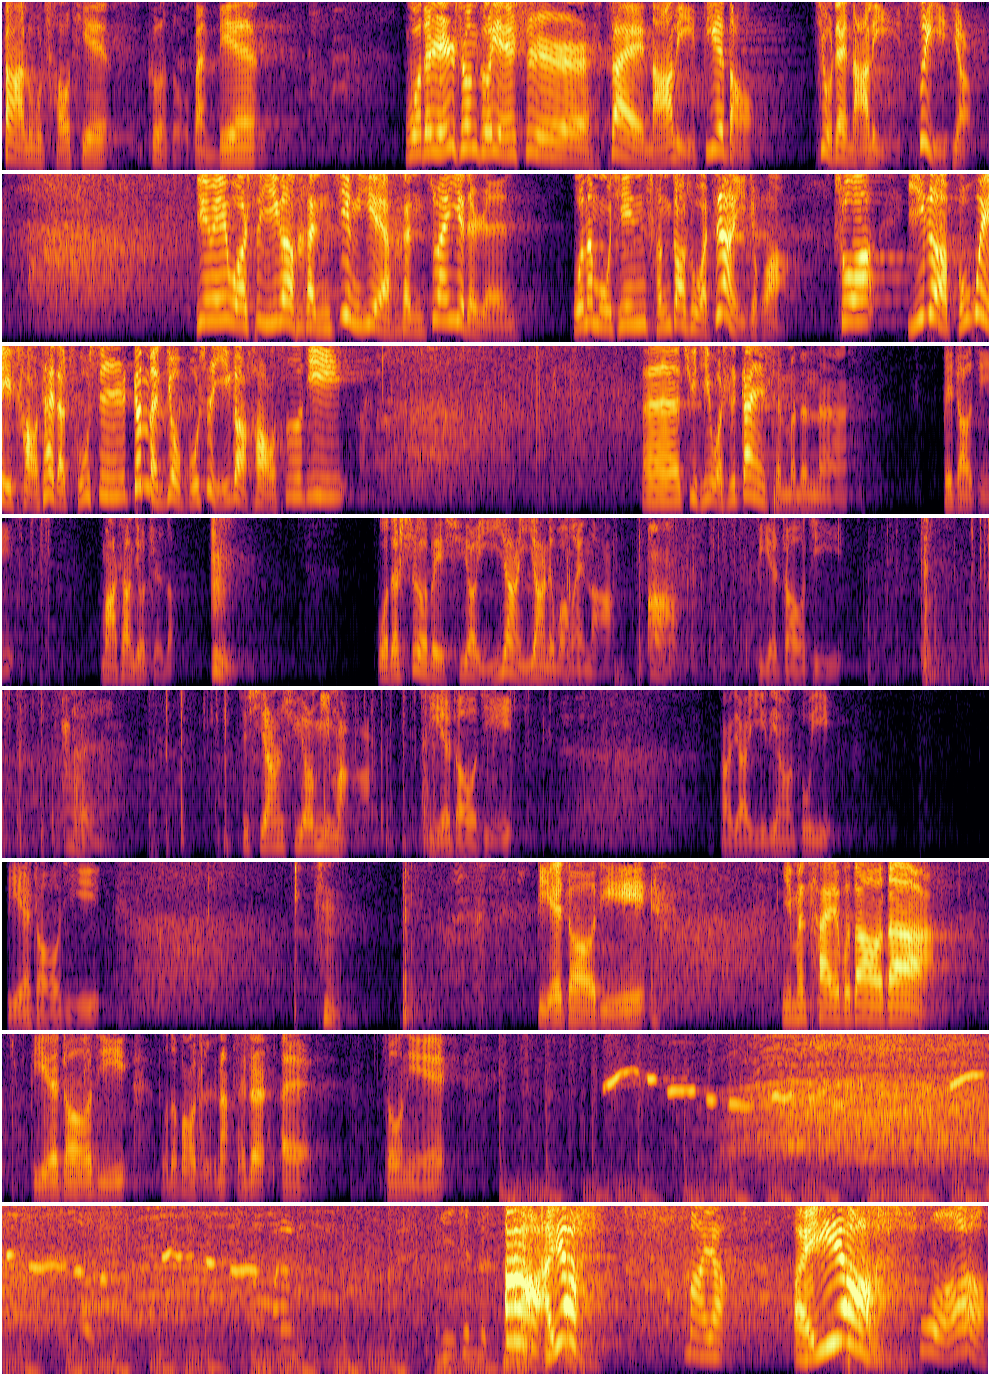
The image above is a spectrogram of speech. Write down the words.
大路朝天，各走半边。我的人生格言是在哪里跌倒，就在哪里睡一觉。因为我是一个很敬业、很专业的人。我的母亲曾告诉我这样一句话，说一个不会炒菜的厨师根本就不是一个好司机。呃，具体我是干什么的呢？别着急，马上就知道。我的设备需要一样一样的往外拿啊，别着急。这箱需要密码，别着急。大家一定要注意，别着急。哼，别着急，你们猜不到的。别着急，我的报纸呢，在这儿。哎，走你。你现在，啊！哎呀，妈呀！哎呀，我，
